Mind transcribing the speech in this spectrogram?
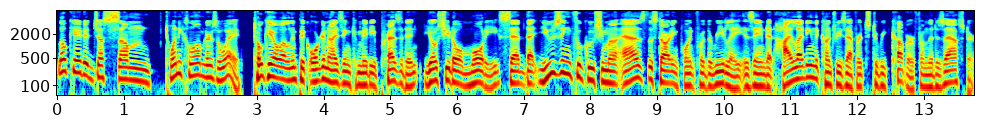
located just some 20 kilometers away. Tokyo Olympic Organizing Committee President Yoshiro Mori said that using Fukushima as the starting point for the relay is aimed at highlighting the country's efforts to recover from the disaster.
